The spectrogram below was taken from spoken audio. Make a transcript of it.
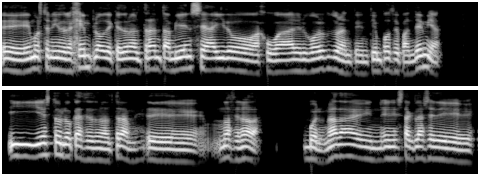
Eh, hemos tenido el ejemplo de que Donald Trump también se ha ido a jugar el golf durante en tiempos de pandemia. Y esto es lo que hace Donald Trump. no hace nada. Bueno, nada en esta clase de,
